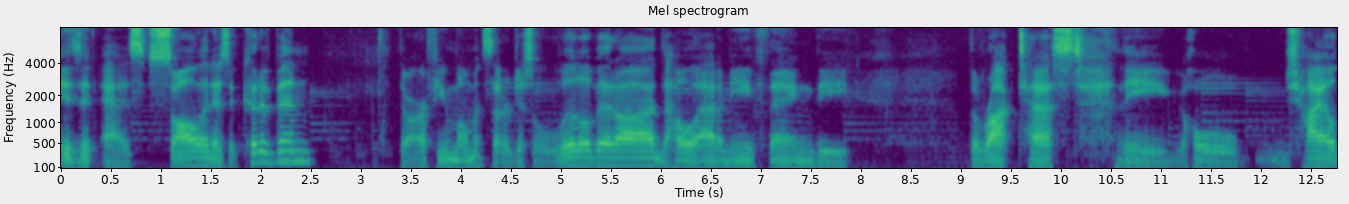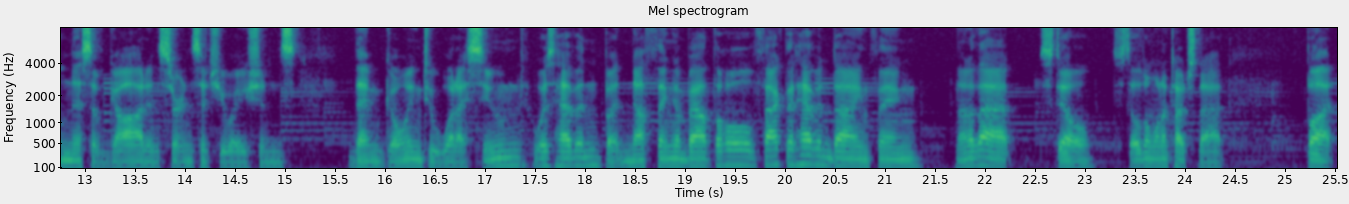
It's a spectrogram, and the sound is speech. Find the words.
Is it as solid as it could have been? There are a few moments that are just a little bit odd. The whole Adam Eve thing, the the rock test, the whole childness of God in certain situations, them going to what I assumed was heaven, but nothing about the whole fact that heaven dying thing. None of that. Still, still don't want to touch that. But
